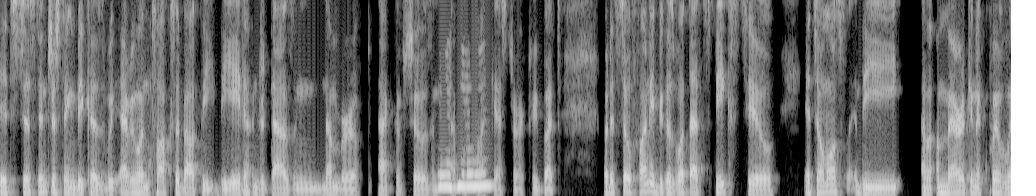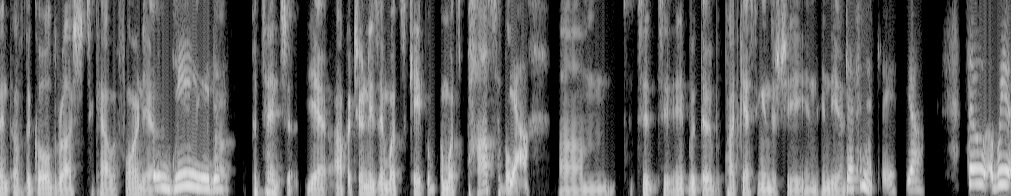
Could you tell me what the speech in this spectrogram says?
It's just interesting because we, everyone talks about the the eight hundred thousand number of active shows in Apple Mhm. Podcast Directory, but but it's so funny because what that speaks to, it's almost the uh, American equivalent of the gold rush to California. when you think Indeed. Potential, yeah, opportunities and what's capable and what's possible. Yeah. Um, to to with the podcasting industry in India. Definitely. Yeah. So we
